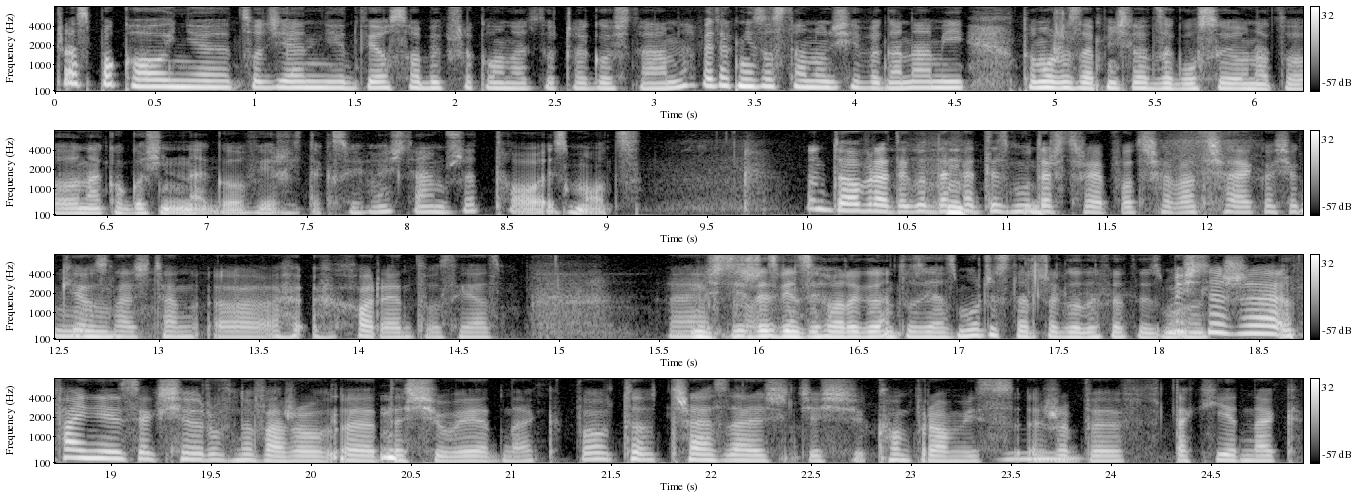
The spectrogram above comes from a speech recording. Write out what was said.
trzeba spokojnie, codziennie dwie osoby przekonać do czegoś tam. Nawet jak nie zostaną dzisiaj weganami, to może za pięć lat zagłosują na to, na kogoś innego, wiesz. I tak sobie myślałam, że to jest moc. No dobra, tego defetyzmu też trochę potrzeba. Trzeba jakoś okiełznać ten e, chory entuzjazm. E, Myślisz, że jest więcej chorego entuzjazmu, czy starszego defetyzmu? Myślę, że fajnie jest, jak się równoważą e, te siły jednak, bo to trzeba znaleźć gdzieś kompromis, mm. żeby w taki jednak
